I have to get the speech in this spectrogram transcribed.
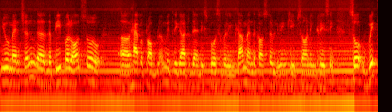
you mentioned, uh, the people also uh, have a problem with regard to their disposable income and the cost of living keeps on increasing. So with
